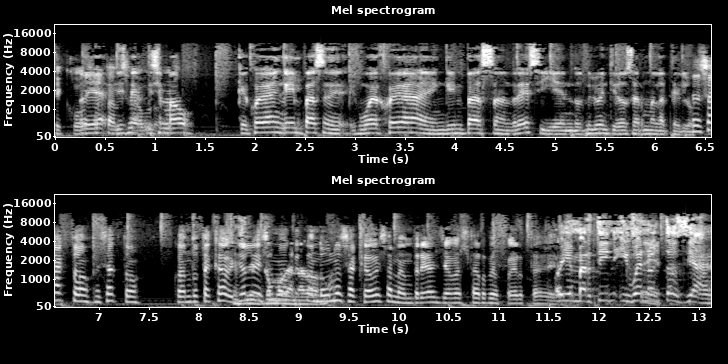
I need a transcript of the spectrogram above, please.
Qué cosa Oye, tan dice, sabrosa. dice Mau que juega en Game Pass, eh, juega, juega en Game Pass Andrés y en 2022 se arma la trilogía. Exacto, exacto. Cuando te acabe, yo le Mau que cuando ¿no? uno se acabe San Andreas ya va a estar de oferta. eh. oye Martín, y bueno, Sí. entonces ya,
